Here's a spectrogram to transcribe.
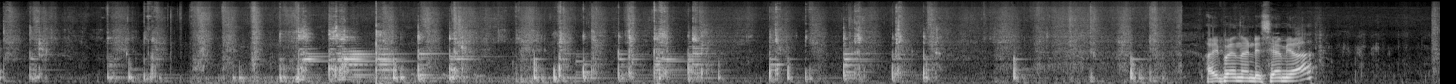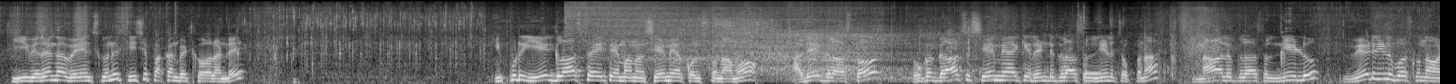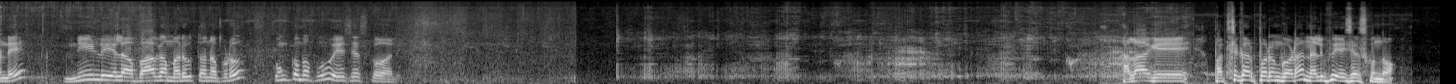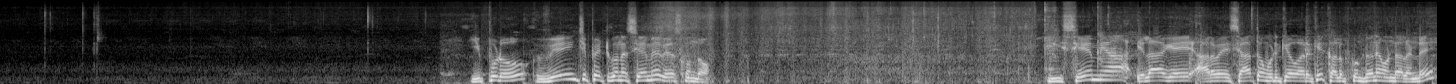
అయిపోయిందండి సేమియా. ఈ విధంగా వేయించుకుని తీసి పక్కన పెట్టుకోవాలండి. ఇప్పుడు ఏ గ్లాస్తో అయితే మనం సేమియా కొలుసుకున్నామో అదే గ్లాస్తో ఒక గ్లాసు సేమియాకి రెండు గ్లాసులు నీళ్ళు చొప్పున నాలుగు గ్లాసులు నీళ్ళు వేడి నీళ్ళు పోసుకుందామండి. నీళ్ళు ఇలా బాగా మరుగుతున్నప్పుడు కుంకుమ పువ్వు వేసేసుకోవాలి. అలాగే పచ్చకర్పూరం కూడా నలిపి వేసేసుకుందాం. ఇప్పుడు వేయించి పెట్టుకున్న సేమే వేసుకుందాం. ఈ సేమియా ఇలాగే అరవై శాతం ఉడికే వరకు కలుపుకుంటూనే ఉండాలండి.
